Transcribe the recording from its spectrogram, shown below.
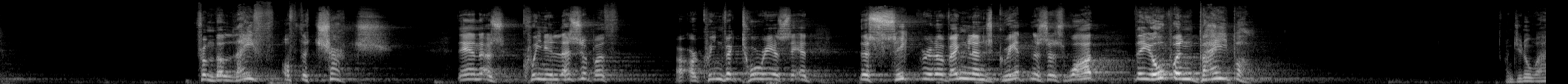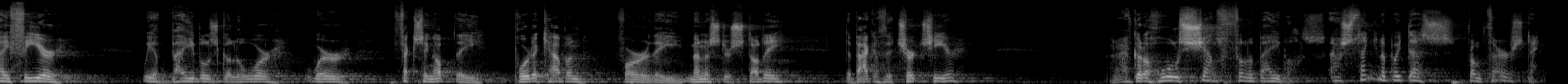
from the life of the church, then as Queen Elizabeth or Queen Victoria said, the secret of England's greatness is what? The open Bible. And you know why I fear? We have Bibles galore. We're fixing up the porta cabin for the minister's study, the back of the church here. And I've got a whole shelf full of Bibles. I was thinking about this from Thursday.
